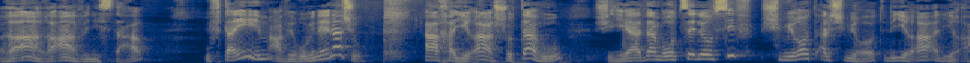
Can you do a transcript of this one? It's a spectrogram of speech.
רעה, רעה ונסתר, ופתאים עבירו ונענשו. אך היראה השוטה הוא שיהיה האדם רוצה להוסיף שמירות על שמירות ויראה על יראה.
